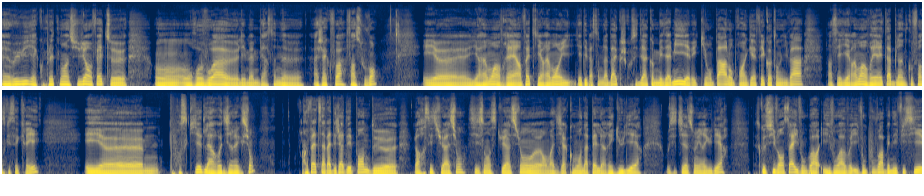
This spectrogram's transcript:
Oui, oui, il y a complètement un suivi. En fait, on, revoit les mêmes personnes à chaque fois, enfin souvent. Et euh, il y a vraiment un vrai. En fait, il y a vraiment, il y a des personnes là-bas que je considère comme mes amis, avec qui on parle, on prend un café quand on y va. Enfin, il y a vraiment un véritable lien de confiance qui s'est créé. Et euh, pour ce qui est de la redirection, en fait, ça va déjà dépendre de euh, leur situation, s'ils sont en situation, euh, on va dire, comment on appelle, régulière ou situation irrégulière. Parce que suivant ça, ils vont, pouvoir- ils vont, avoir- ils vont pouvoir bénéficier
